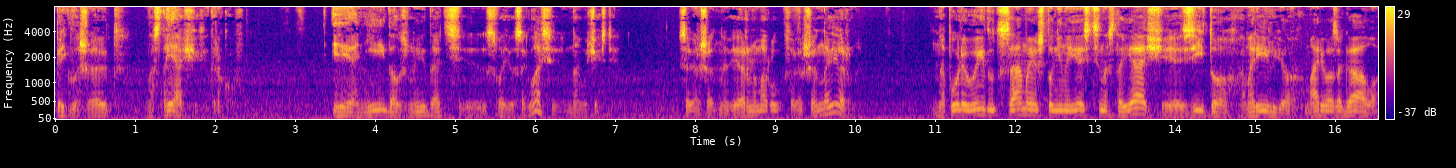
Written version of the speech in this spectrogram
приглашают настоящих игроков. И они должны дать э, свое согласие на участие. Совершенно верно, Мару, совершенно верно. На поле выйдут самые, что ни на есть настоящие Зито, Амарильо, Марио Загало,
